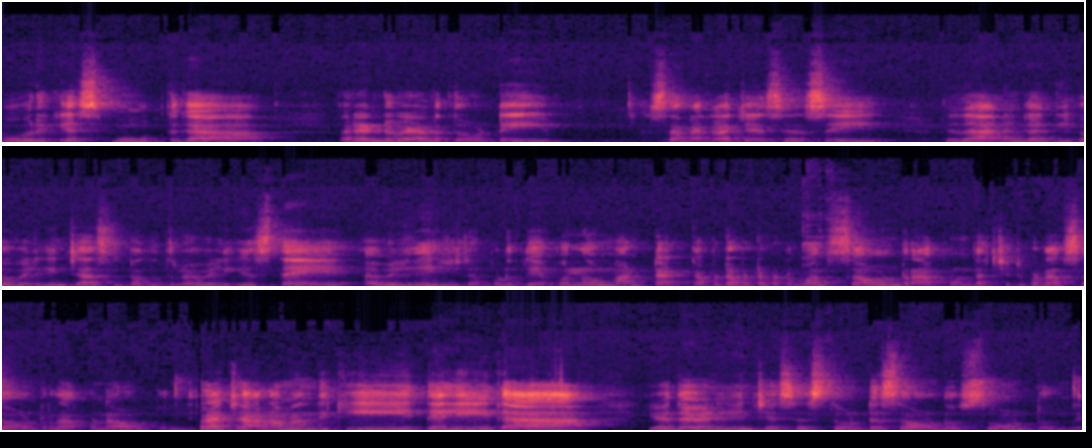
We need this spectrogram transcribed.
ఊరికే స్మూత్గా రెండు వేళ్ళతోటి సన్నగా చేసేసి నిదానంగా దీపం వెలిగించాల్సిన పద్ధతిలో వెలిగిస్తే ఆ వెలిగించేటప్పుడు దీపంలో మంట టపటప సౌండ్ రాకుండా చిటపట సౌండ్ రాకుండా ఉంటుంది అలా చాలా మందికి తెలియక ఏదో వెలిగించేసేస్తూ ఉంటే సౌండ్ వస్తూ ఉంటుంది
